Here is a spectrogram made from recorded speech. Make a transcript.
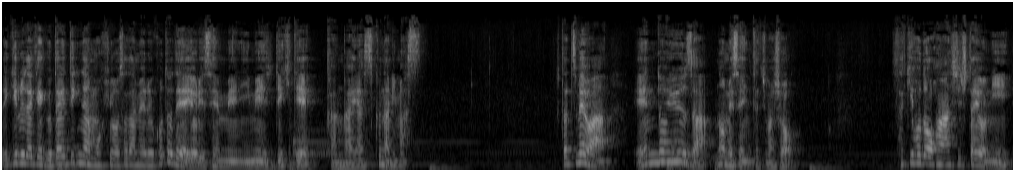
できるだけ具体的な目標を定めることでより鮮明にイメージできて考えやすくなります。2つ目はエンドユーザーの目線に立ちましょう。先ほどお話ししたように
